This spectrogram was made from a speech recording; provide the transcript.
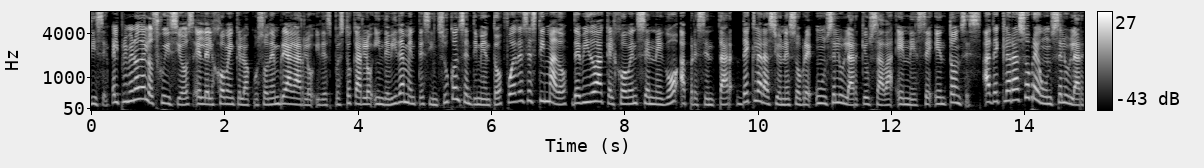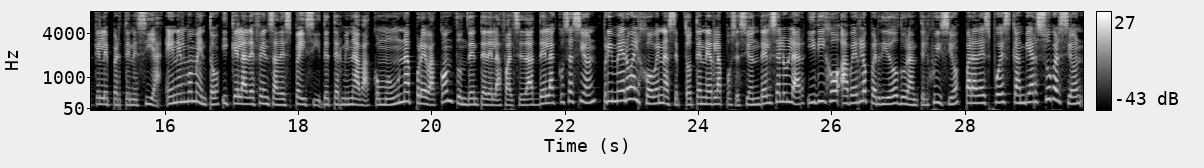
Dice, el primero de los juicios, el del joven que lo acusó de embriagarlo y después tocarlo indebidamente sin su consentimiento, fue desestimado debido a que el joven se negó a presentar declaraciones sobre un celular que usaba en ese entonces. A declarar sobre un celular que le pertenecía en el momento y que la defensa de Spacey determinaba como una prueba contundente de la falsedad de la acusación, primero el joven aceptó tener la posesión del celular y dijo haberlo perdido durante el juicio para después cambiar su versión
